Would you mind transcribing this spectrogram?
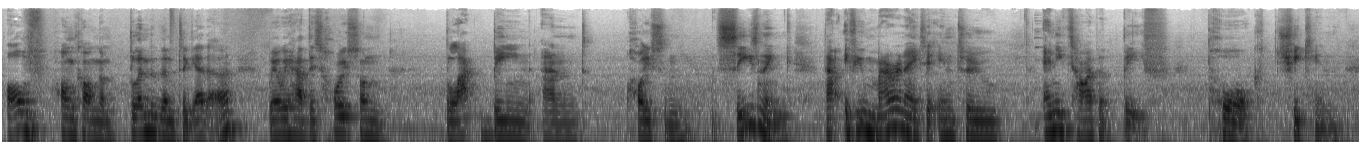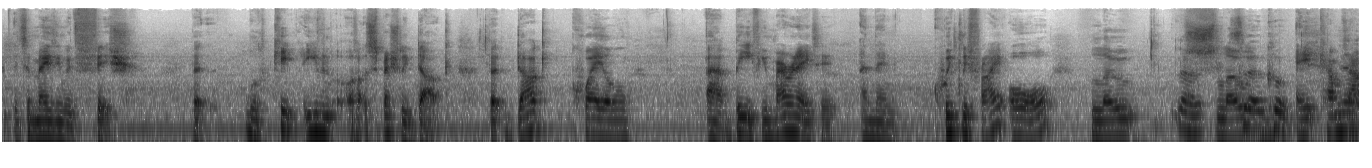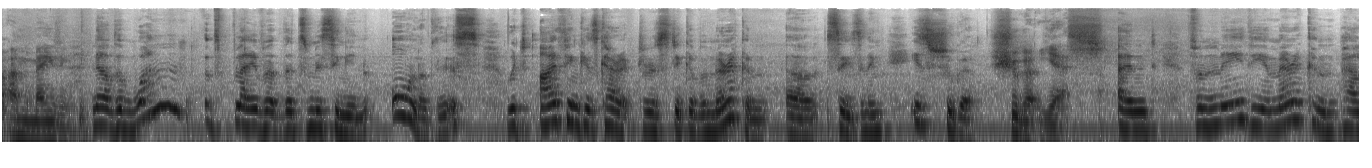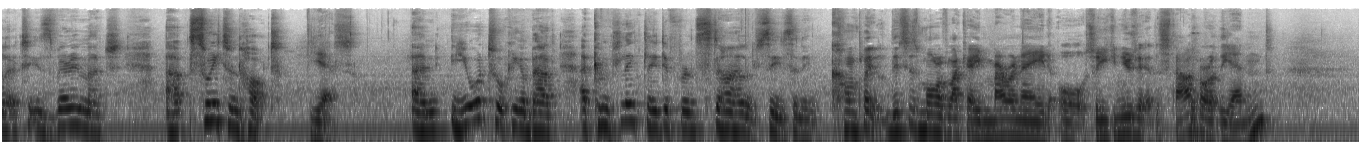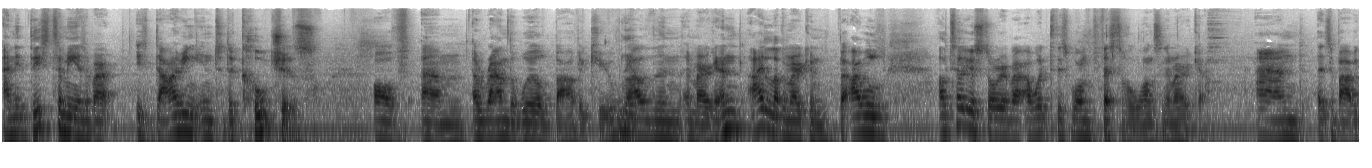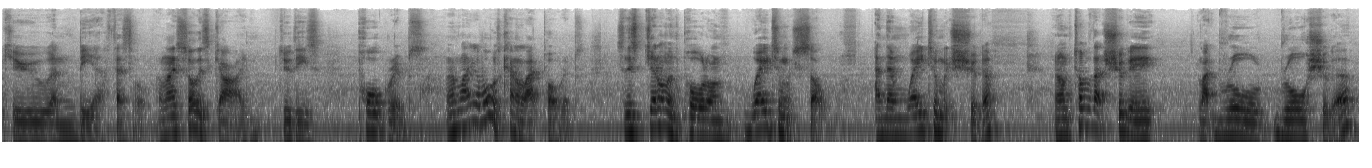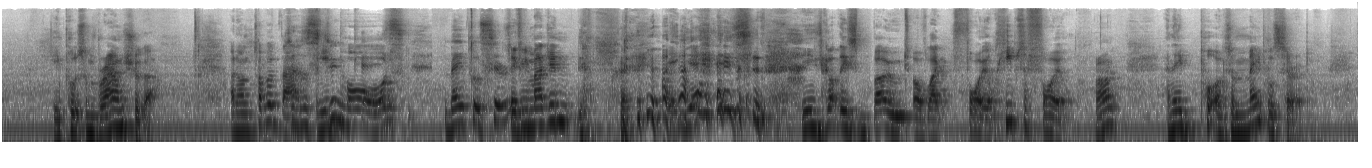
of Hong Kong and blended them together, where we have this hoisin black bean and hoisin seasoning that if you marinate it into any type of beef, pork, chicken. It's amazing with fish, but we'll keep even especially duck. But duck, quail, uh, beef, you marinate it and then quickly fry it or low, Low- slow, slow cook. It comes Now- out amazing. Now, the one flavour that's missing in all of this, which I think is characteristic of American uh, seasoning, is sugar. Sugar, yes. And for me, the American palate is very much uh, sweet and hot. Yes. And you're talking about a completely different style of seasoning. complete this is more of like a marinade or so you can use it at the start or at the end and it, this to me is about is diving into the cultures of um, around the world barbecue rather than american and i love american but i will i'll tell you a story about i went to this one festival once in america. And it's a barbecue and beer festival. And i saw this guy do these pork ribs. And i'm like i've always kind of liked pork ribs. So this gentleman poured on way too much salt and then way too much sugar. And on top of that sugar, like raw raw sugar, he put some brown sugar. And on top of that, Just he poured. case. maple syrup. So if you imagine, yes, he's got this boat of like foil, heaps of foil, right? And they put on some maple syrup,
